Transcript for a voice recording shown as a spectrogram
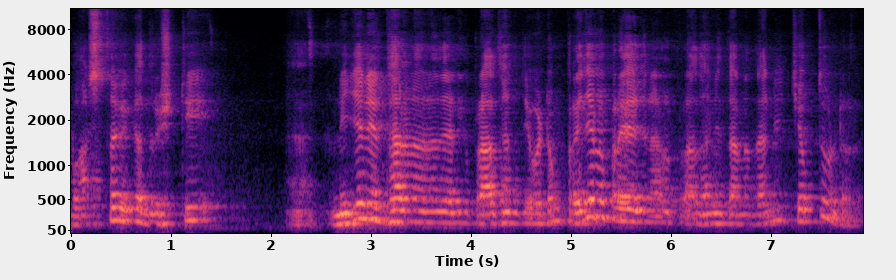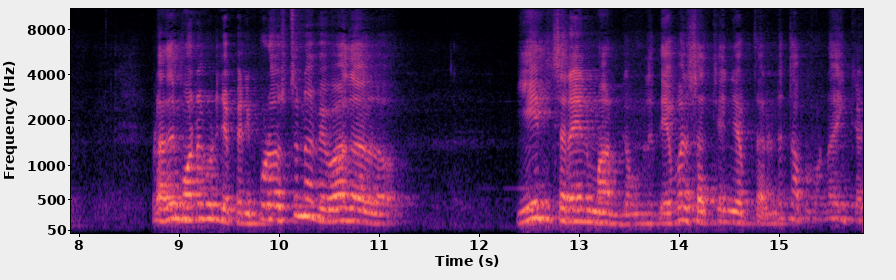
వాస్తవిక దృష్టి నిజ నిర్ధారణ అనేదానికి ప్రాధాన్యత ఇవ్వటం ప్రజల ప్రయోజనాలు ప్రాధాన్యత అన్నదాన్ని చెప్తూ ఉంటారు. ఇప్పుడు అదే మొన్న కూడా చెప్పారు ఇప్పుడు వస్తున్న వివాదాల్లో ఏది సరైన మార్గం? లేదా ఎవరు సత్యం చెప్తారంటే తప్పకుండా ఇక్కడ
